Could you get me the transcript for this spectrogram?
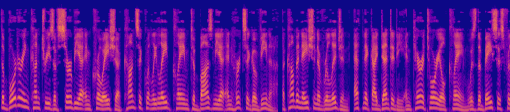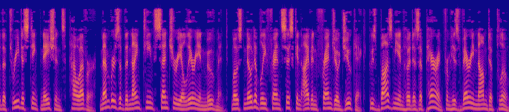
the bordering countries of Serbia and Croatia consequently laid claim to Bosnia and Herzegovina. A combination of religion, ethnic identity, and territorial claim was the basis for the three distinct nations. However, members of the 19th century Illyrian movement, most notably Franciscan Ivan Franjo Jukic, whose Bosnianhood is apparent from his very nom de plume,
